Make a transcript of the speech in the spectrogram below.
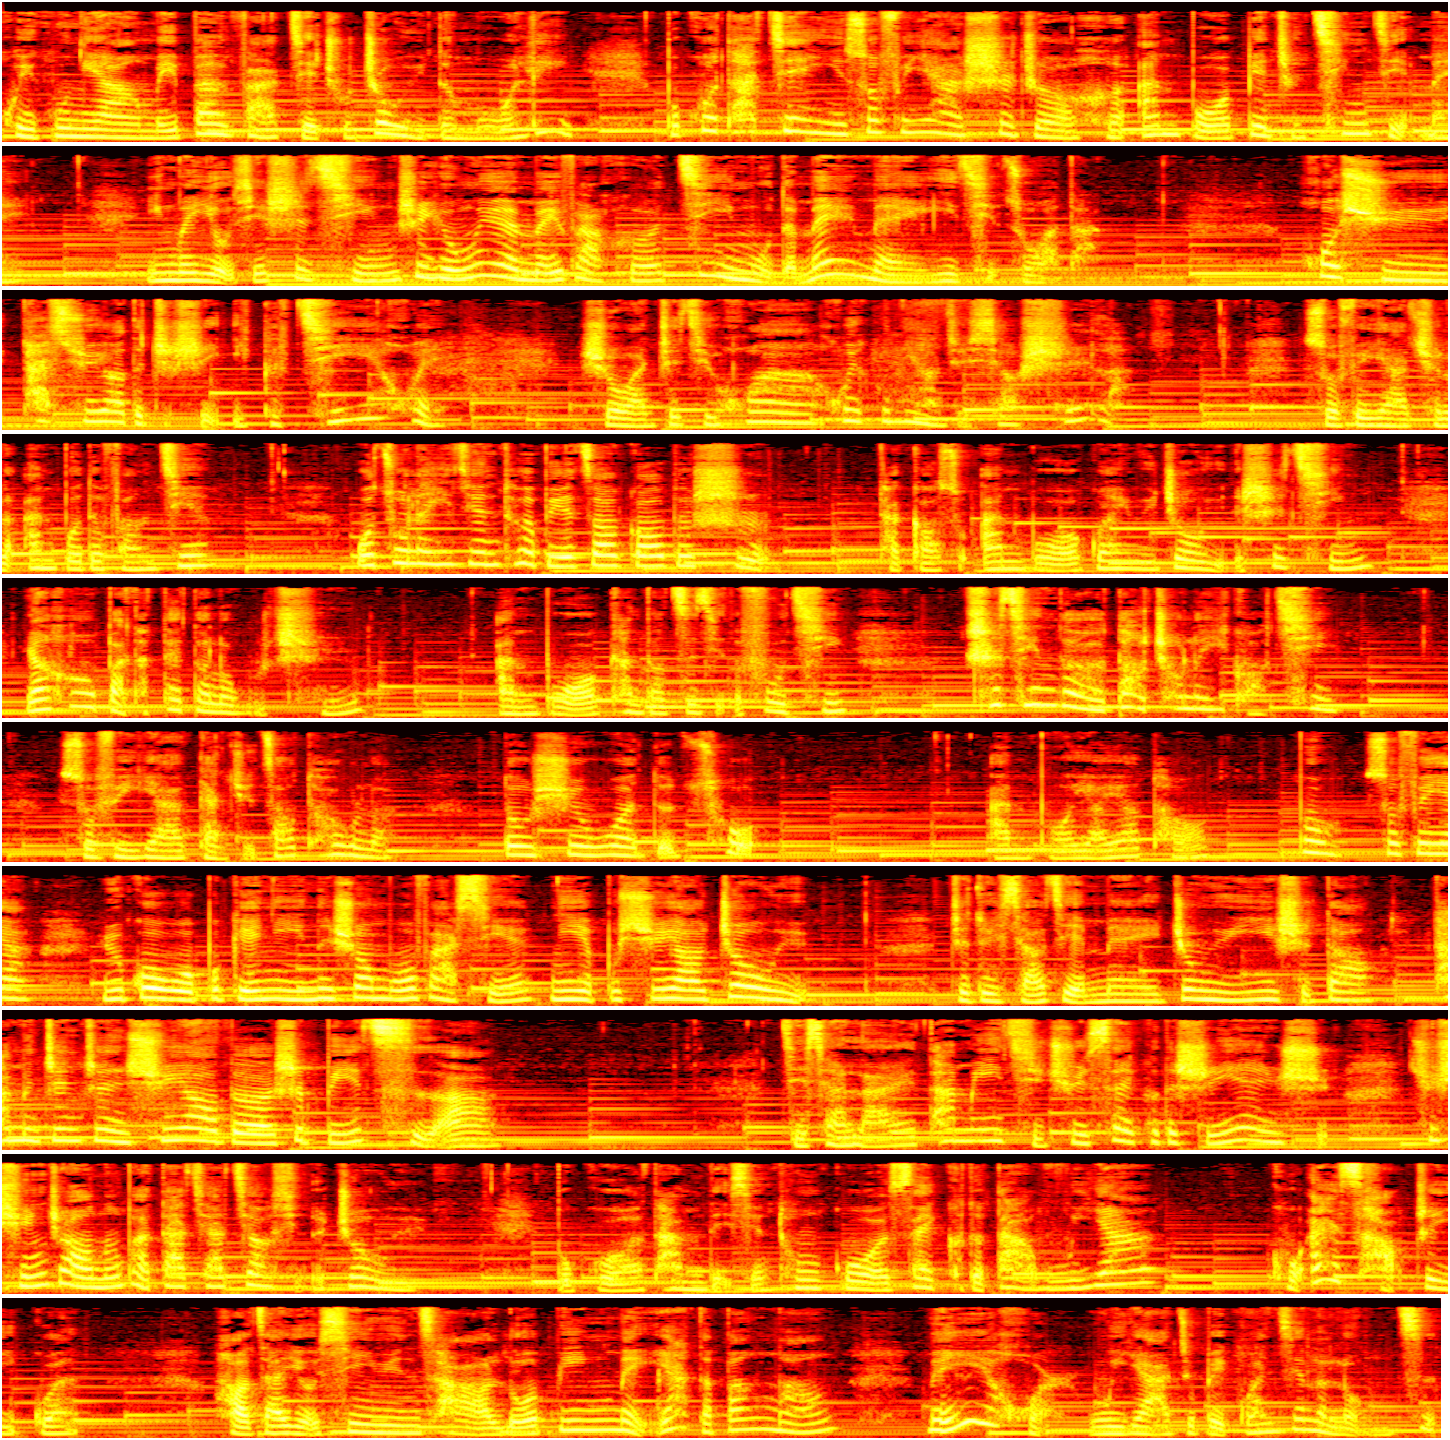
灰姑娘没办法解除咒语的魔力，不过她建议索菲亚试着和安博变成亲姐妹，因为有些事情是永远没法和继母的妹妹一起做的。或许她需要的只是一个机会。说完这句话，灰姑娘就消失了。索菲亚去了安博的房间。我做了一件特别糟糕的事。她告诉安博关于咒语的事情，然后把他带到了舞池。安博看到自己的父亲，吃惊地倒抽了一口气。索菲亚感觉糟透了，都是我的错。安博摇摇头。不，苏菲亚，如果我不给你那双魔法鞋，你也不需要咒语。这对小姐妹终于意识到，她们真正需要的是彼此啊。接下来，他们一起去赛克的实验室，去寻找能把大家叫醒的咒语。不过，他们得先通过赛克的大乌鸦苦艾草这一关。好在有幸运草罗宾美亚的帮忙，没一会儿，乌鸦就被关进了笼子。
